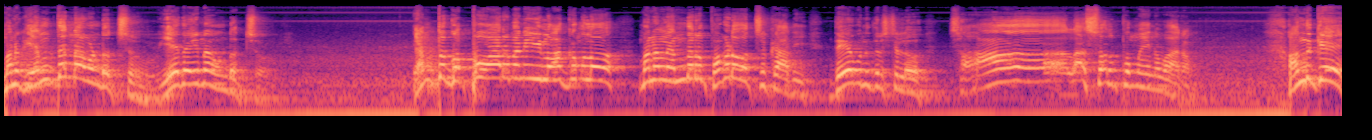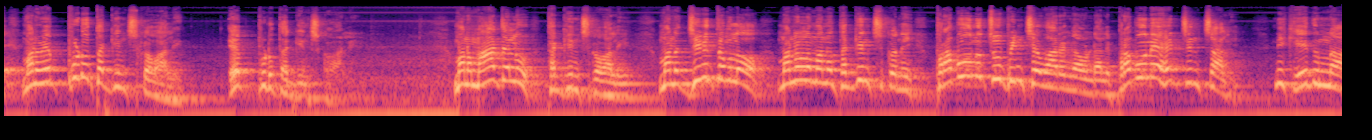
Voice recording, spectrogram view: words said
మనకు ఎంతన్నా ఉండొచ్చు ఏదైనా ఉండొచ్చు. ఎంత గొప్పవారమని ఈ లోకములో మనల్ని అందరూ పొగడవచ్చు కానీ దేవుని దృష్టిలో చాలా స్వల్పమైన వారం. అందుకే మనం ఎప్పుడు తగ్గించుకోవాలి. ఎప్పుడు తగ్గించుకోవాలి. మన మాటలు తగ్గించుకోవాలి. మన జీవితంలో మనల్ని మనం తగ్గించుకొని ప్రభువును చూపించే వారంగా ఉండాలి. ప్రభువునే హెచ్చించాలి. నీకేదున్నా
